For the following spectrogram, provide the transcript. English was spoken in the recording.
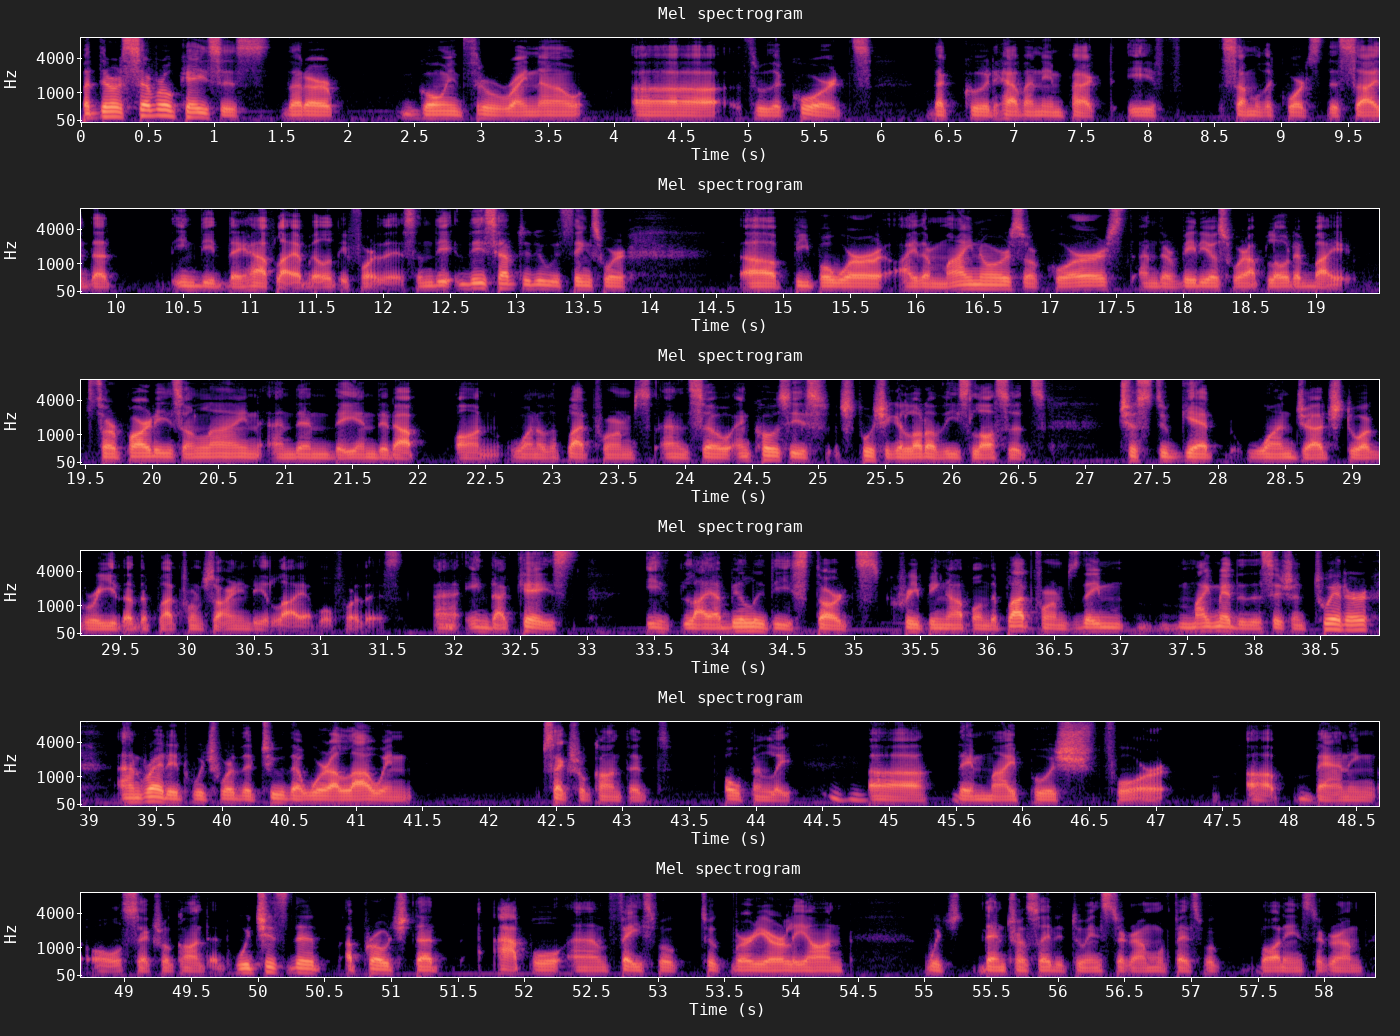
but there are several cases that are going through right now uh, through the courts that could have an impact if some of the courts decide that indeed they have liability for this. And th- these have to do with things where uh, people were either minors or coerced, and their videos were uploaded by third parties online, and then they ended up on one of the platforms. And so, NCOSE is pushing a lot of these lawsuits just to get one judge to agree that the platforms are indeed liable for this. Uh, in that case, if liability starts creeping up on the platforms, they might make the decision. Twitter and Reddit, which were the two that were allowing sexual content openly, Mhm. uh, they might push for uh, banning all sexual content, which is the approach that Apple and Facebook took very early on, which then translated to Instagram when Facebook bought Instagram.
